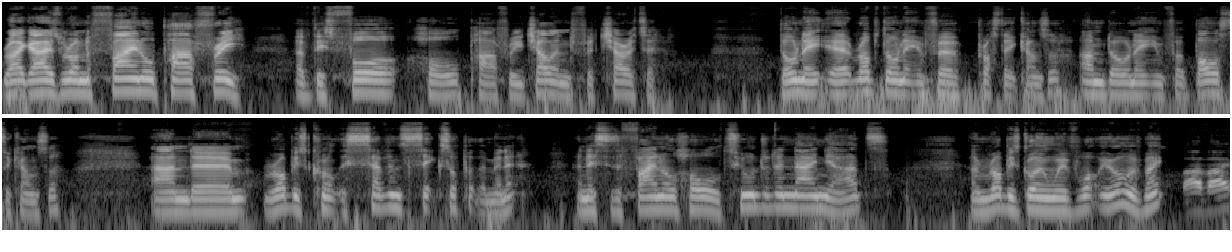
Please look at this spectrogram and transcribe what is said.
Right, guys, we're on the final par three of this four-hole par three challenge for charity. Donate. Uh, Rob's donating for prostate cancer. I'm donating for balls to cancer, and um, Rob is currently seven six up at the minute. And this is the final hole, 209 yards. And Rob is going with what are you on with, mate? Bye bye.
